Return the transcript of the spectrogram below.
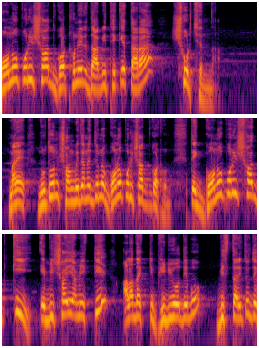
গণপরিষদ গঠনের দাবি থেকে তারা সরছেন না। মানে নতুন সংবিধানের জন্য গণপরিষদ গঠন। তো এই গণপরিষদ কি এ বিষয়ে আমি একটি আলাদা একটি ভিডিও দেব বিস্তারিত যে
